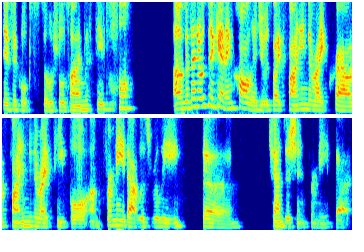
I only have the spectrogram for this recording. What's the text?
difficult social time with people. Um, but then it was again in college, it was like finding the right crowd, finding the right people. Um, for me, that was really the transition for me that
